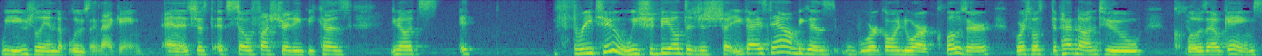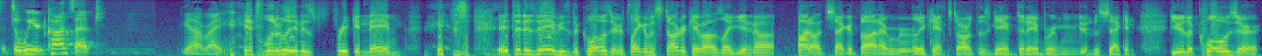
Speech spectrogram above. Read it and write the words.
we usually end up losing that game. And it's just it's so frustrating because you know it's it three-two. We should be able to just shut you guys down because we're going to our closer, who we're supposed to depend on to close out games. It's a weird concept. Yeah, right. It's literally in his freaking name. It's it's in his name. He's the closer. It's like if a starter came I was like, you know what? On second thought, I really can't start this game today. Bring me in the second. You're the closer.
